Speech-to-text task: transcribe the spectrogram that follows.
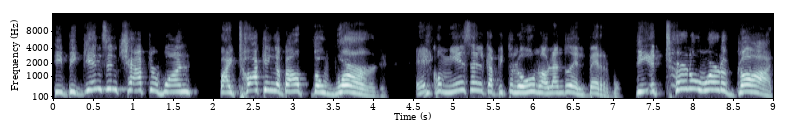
He begins in chapter one by talking about the Word, Él comienza en el capítulo 1 hablando del verbo, the eternal Word of God,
